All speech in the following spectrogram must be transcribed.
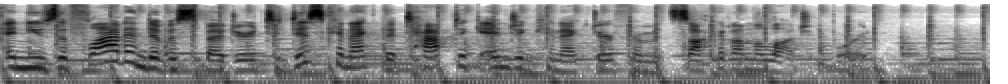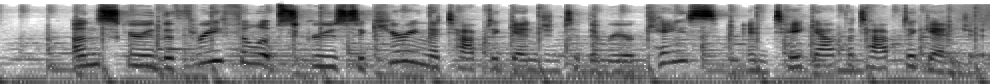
And use the flat end of a spudger to disconnect the Taptic engine connector from its socket on the logic board. Unscrew the three Phillips screws securing the Taptic engine to the rear case and take out the Taptic engine.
